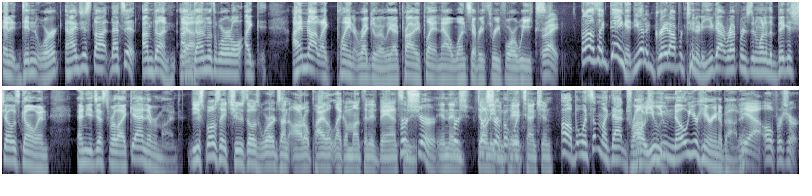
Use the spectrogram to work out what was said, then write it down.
and it didn't work. And I just thought, that's it. I'm done. Yeah. I'm done with Wordle. I, I'm not like playing it regularly. I probably play it now once every three, four weeks. Right. But I was like, dang it, you had a great opportunity. You got referenced in one of the biggest shows going, and you just were like, yeah, never mind. Do you suppose they choose those words on autopilot like a month in advance? For and, sure. And then For- for don't sure, even but pay when- attention? Oh, but when something like that drops, Oh, you- you, know you're hearing about it. Yeah. Oh, for sure.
